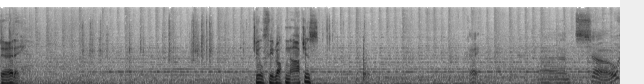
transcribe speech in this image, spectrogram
Dirty. Filthy, rotten archers. So.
